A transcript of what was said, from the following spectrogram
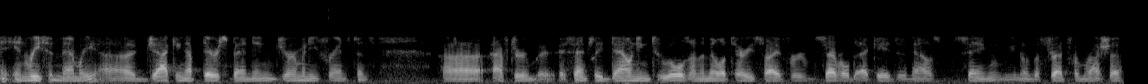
in recent memory, uh, jacking up their spending. Germany, for instance. Uh, after essentially downing tools on the military side for several decades, is now saying, you know, the threat from Russia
